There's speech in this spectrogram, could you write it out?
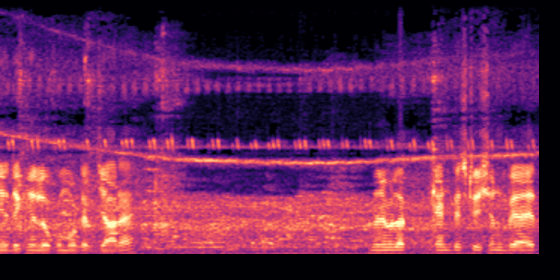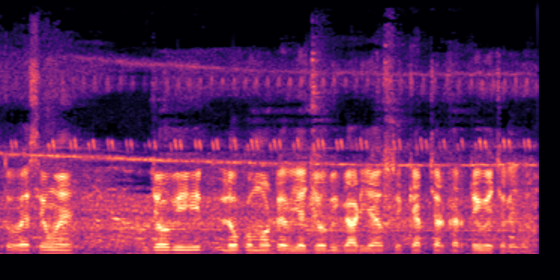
ये देखें लोकोमोटिव जा रहा है। मैंने बोला कैंट स्टेशन पे आए तो वैसे हुए हैं। जो भी लोकोमोटिव या जो भी गाड़ी है, उससे कैप्चर करते हुए चले जाएँ।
